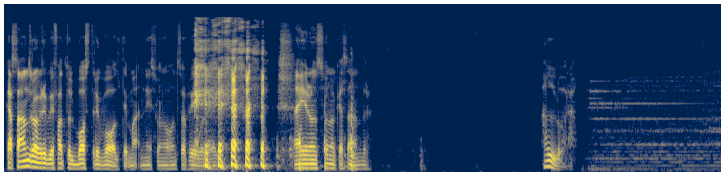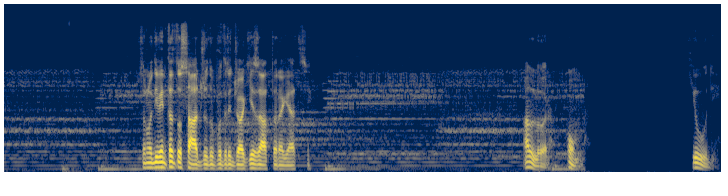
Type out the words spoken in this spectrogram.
Cassandro avrebbe fatto il boss tre volte, ma ne sono consapevole. Ma io non sono Cassandra. Allora. Sono diventato saggio dopo tre giochi, esatto, ragazzi. Allora, home. Chiudi.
